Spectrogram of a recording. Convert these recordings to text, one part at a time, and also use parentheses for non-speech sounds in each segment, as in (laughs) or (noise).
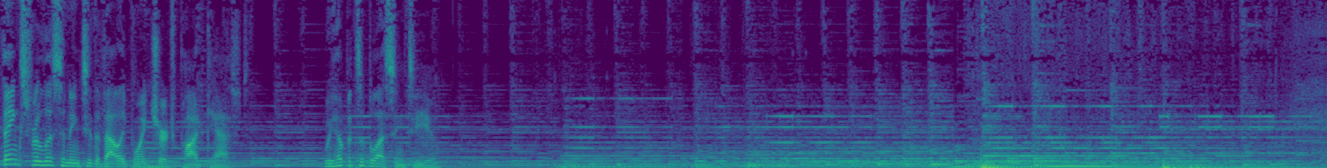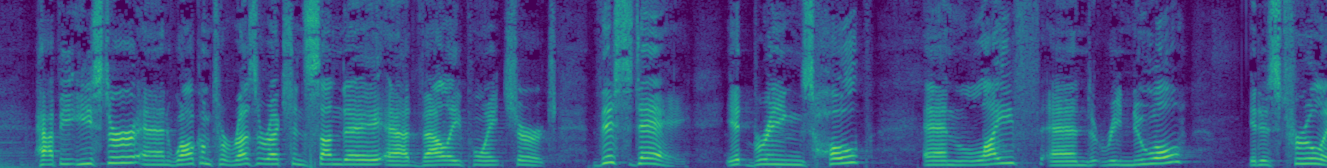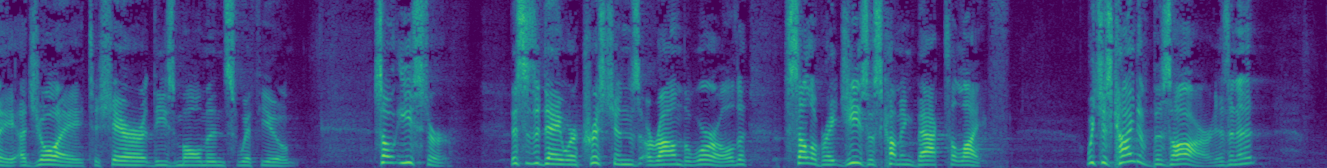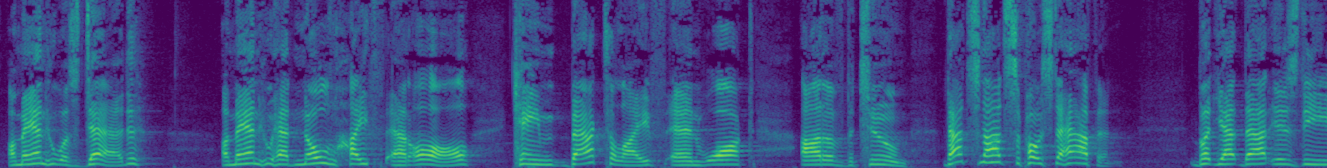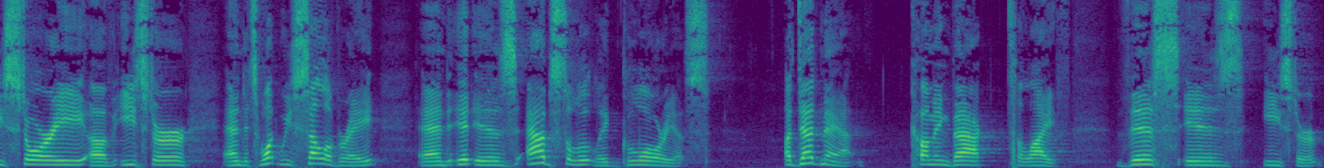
Thanks for listening to the Valley Point Church podcast. We hope it's a blessing to you. Happy Easter and welcome to Resurrection Sunday at Valley Point Church. This day, it brings hope and life and renewal. It is truly a joy to share these moments with you. So, Easter, this is a day where Christians around the world celebrate Jesus coming back to life, which is kind of bizarre, isn't it? A man who was dead, a man who had no (laughs) life at all, came back to life and walked out of the tomb. That's not supposed to happen. But yet, that is the story of Easter and it's what we celebrate, and it is absolutely glorious. A dead man coming back to life. This is Easter.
